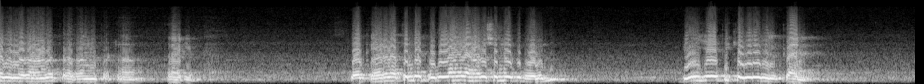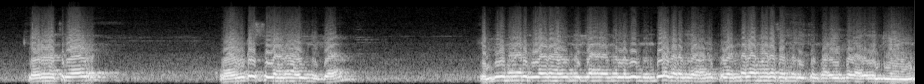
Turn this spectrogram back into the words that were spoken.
എന്നുള്ളതാണ് പ്രധാനപ്പെട്ട കാര്യം. ഇപ്പോൾ കേരളത്തിന്റെ പൊതുവായ ആവശ്യങ്ങൾക്ക് പോലും ബി ജെ പിക്കെതിരെ നിൽക്കാൻ കേരളത്തിലെ കോൺഗ്രസ് തയ്യാറാവുന്നില്ല എം പിമാർ തയ്യാറാവുന്നില്ല എന്നുള്ളത് മുമ്പേ പറഞ്ഞതാണ്. ഇപ്പോൾ എം എൽ എമാരെ സംബന്ധിച്ചും പറയുമ്പോൾ അത് തന്നെയാണ്.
